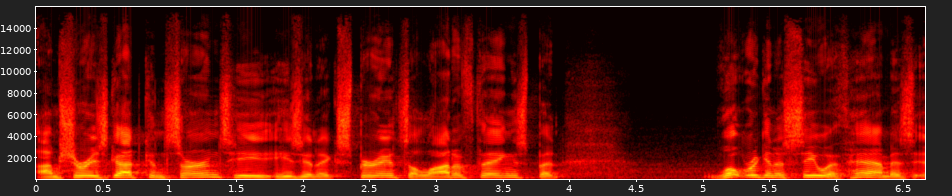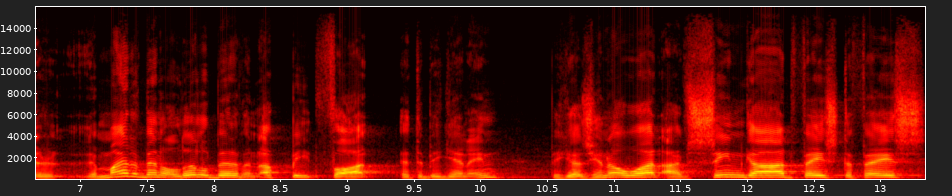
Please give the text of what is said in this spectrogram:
I'm sure he's got concerns. He, he's going to experience a lot of things, but what we're going to see with him is it, it might have been a little bit of an upbeat thought at the beginning because you know what? I've seen God face to face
